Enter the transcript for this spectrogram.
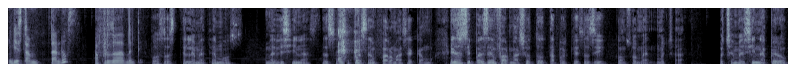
¿Y están sanos, afortunadamente? Pues este, le metemos medicinas. Eso sí parece en farmacia como... Eso sí parece en farmaciotota, porque eso sí consumen mucha, mucha medicina. Pero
